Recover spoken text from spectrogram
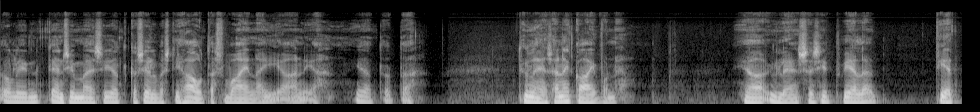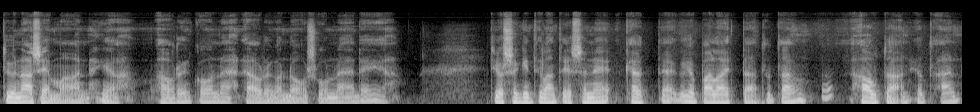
oli nyt ensimmäisiä, jotka selvästi hautas vainajiaan ja, ja tota, yleensä ne kaivonen. Ja yleensä sitten vielä tiettyyn asemaan ja aurinkoon nähdä, auringon nousuun nähden ja jossakin tilanteessa ne käyttää, jopa laittaa tota, hautaan jotain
